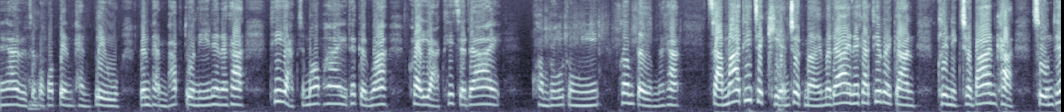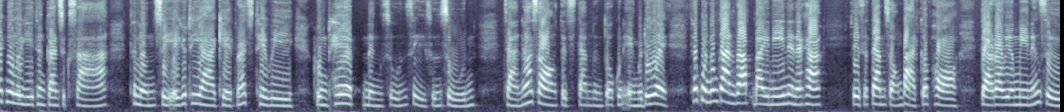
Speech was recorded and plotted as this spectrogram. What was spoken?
นะคะหรือจะบอกว่าเป็นแผ่นปลิว เป็นแผ่นพับตัวนี้เนี่ยนะคะ ที่อยากจะมอบให้ถ้าเกิดว่าใครอยากที่จะได้ ความรู้ตรงนี้เพิ่มเติมนะคะ สามารถที่จะเขียนจดหมายมาได้นะคะ ที่รายการคลินิกชาวบ้านค่ะ ศูนย์เทคโนโลยีทางการศึกษา ถนนศรีอยุธยาเขตราชเทวี กรุงเทพ 10400จ่าหน้าซองติดสแตมป์ถึงตัวคุณเองมาด้วย ถ้าคุณต้องการรับใบนี้เนี่ยนะคะ ติดสแตมป์2บาทก็พอ แต่เรายังมีหนังสือ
